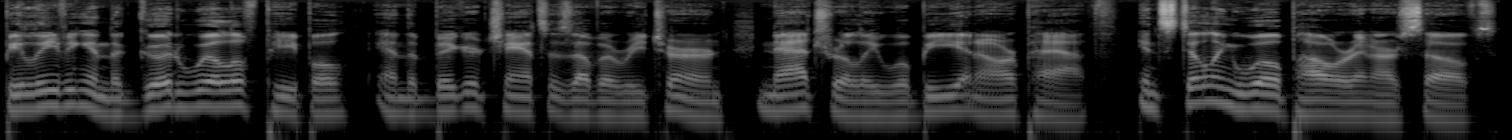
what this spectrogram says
believing in the goodwill of people and the bigger chances of a return naturally will be in our path. Instilling willpower in ourselves.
